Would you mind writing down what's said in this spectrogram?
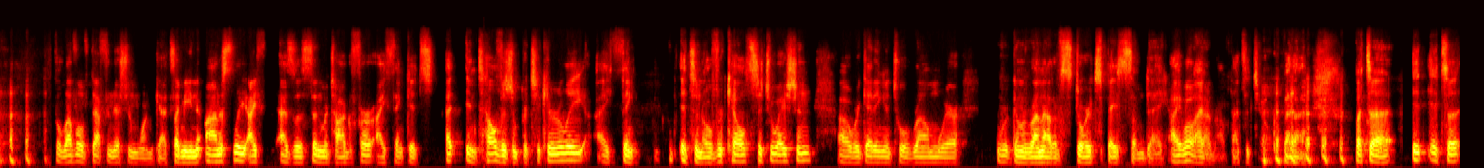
the level of definition one gets. I mean, honestly, I as a cinematographer, I think it's in television particularly. I think it's an overkill situation. Uh, we're getting into a realm where we're going to run out of storage space someday. I well, I don't know. That's a joke, but uh, but uh, it, it's a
